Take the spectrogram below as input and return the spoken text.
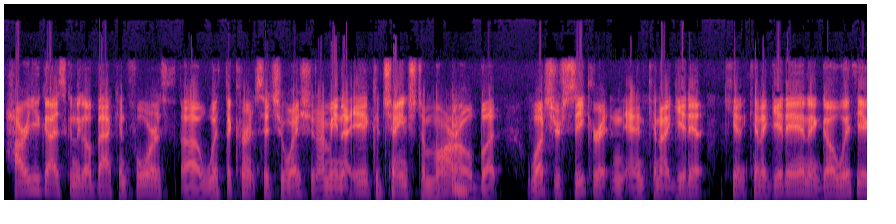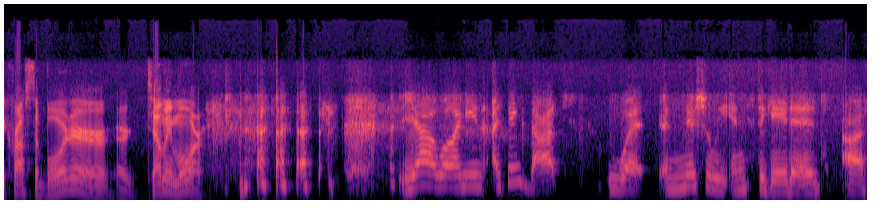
how are you guys going to go back and forth uh, with the current situation? I mean, it could change tomorrow, but what's your secret and, and can I get it can, can I get in and go with you across the border or, or tell me more? yeah, well, I mean, I think that's what initially instigated us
